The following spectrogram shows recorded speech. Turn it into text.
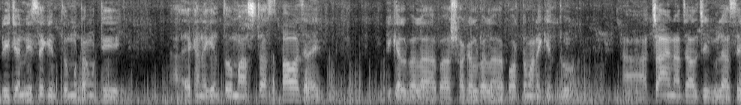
ব্রিজের নিচে কিন্তু মোটামুটি এখানে কিন্তু মাছ টাছ পাওয়া যায়। বিকালবেলা বা সকালবেলা বর্তমানে কিন্তু চায়না জাল যেগুলো আছে,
